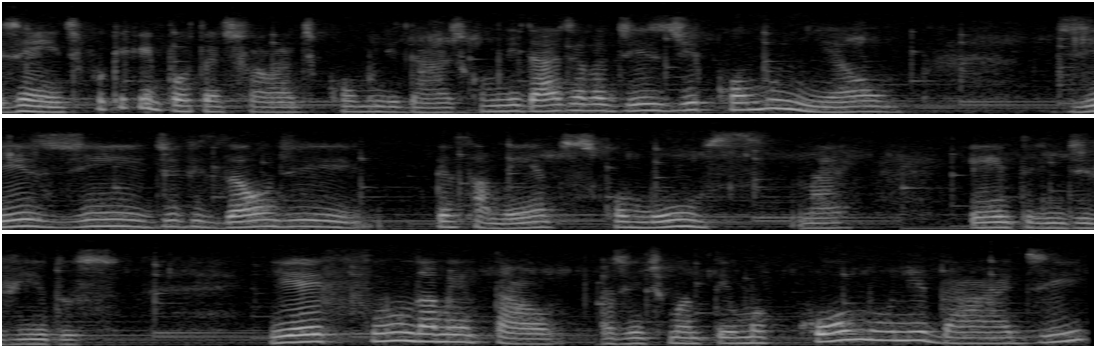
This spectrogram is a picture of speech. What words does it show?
Gente, por que é importante falar de comunidade? Comunidade, ela diz de comunhão, diz de divisão de pensamentos comuns, né, entre indivíduos. E é fundamental a gente manter uma comunidade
